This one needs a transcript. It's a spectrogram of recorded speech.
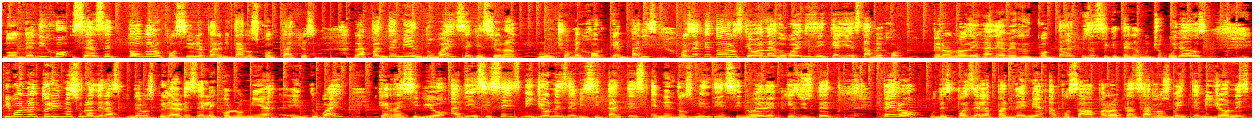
donde dijo se hace todo lo posible para evitar los contagios. La pandemia en Dubái se gestiona mucho mejor que en París. O sea que todos los que van a Dubái dicen que allí está mejor, pero no deja de haber contagios, así que tengan mucho cuidado. Y bueno, el turismo es uno de, las, de los pilares de la economía en Dubái, que recibió a 16 millones de visitantes en el 2019, fíjese usted, pero después de la pandemia apostaba para alcanzar los 20 millones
